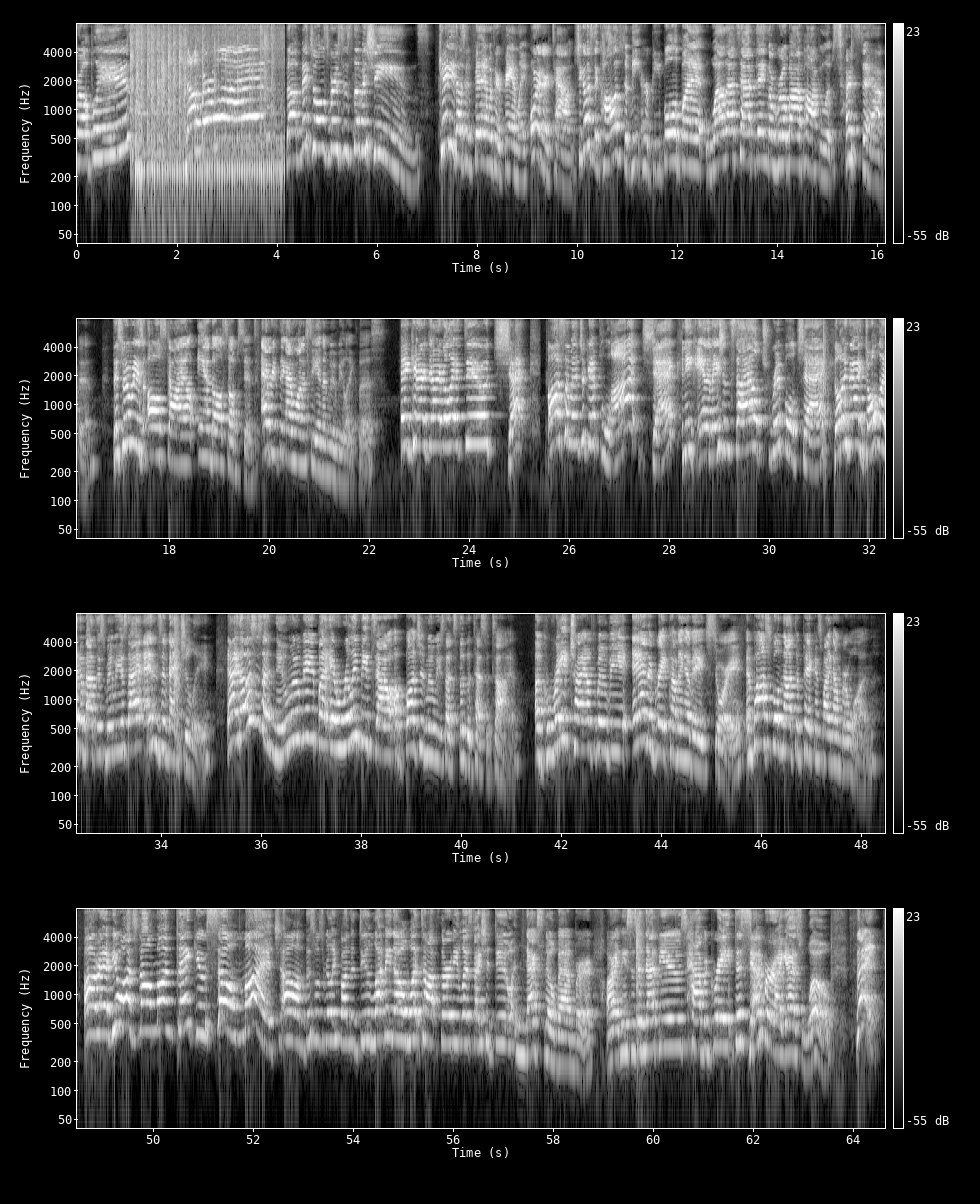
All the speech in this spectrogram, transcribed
Roll, please. Number one, the Mitchells versus the Machines. Katie doesn't fit in with her family or in her town. She goes to college to meet her people, but while that's happening, the robot apocalypse starts to happen. This movie is all style and all substance. Everything I want to see in a movie like this. Main character I relate to? Check. Awesome intricate plot? Check. Animation style? Triple check. The only thing I don't like about this movie is that it ends eventually. And I know this is a new movie, but it really beats out a bunch of movies that stood the test of time a great Triumph movie, and a great coming of age story. Impossible not to pick as my number one. Alright, if you Um, this was really fun to do. Let me know what top 30 list I should do next November. Alright, nieces and nephews, have a great December, I guess. Whoa. Thanks!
